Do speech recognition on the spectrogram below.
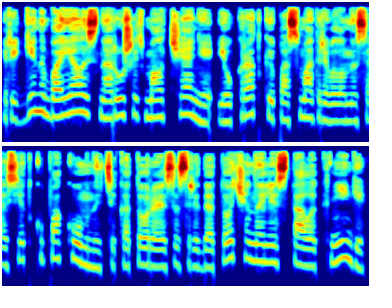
Регина боялась нарушить молчание и украдкой посматривала на соседку по комнате, которая сосредоточенно листала книги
